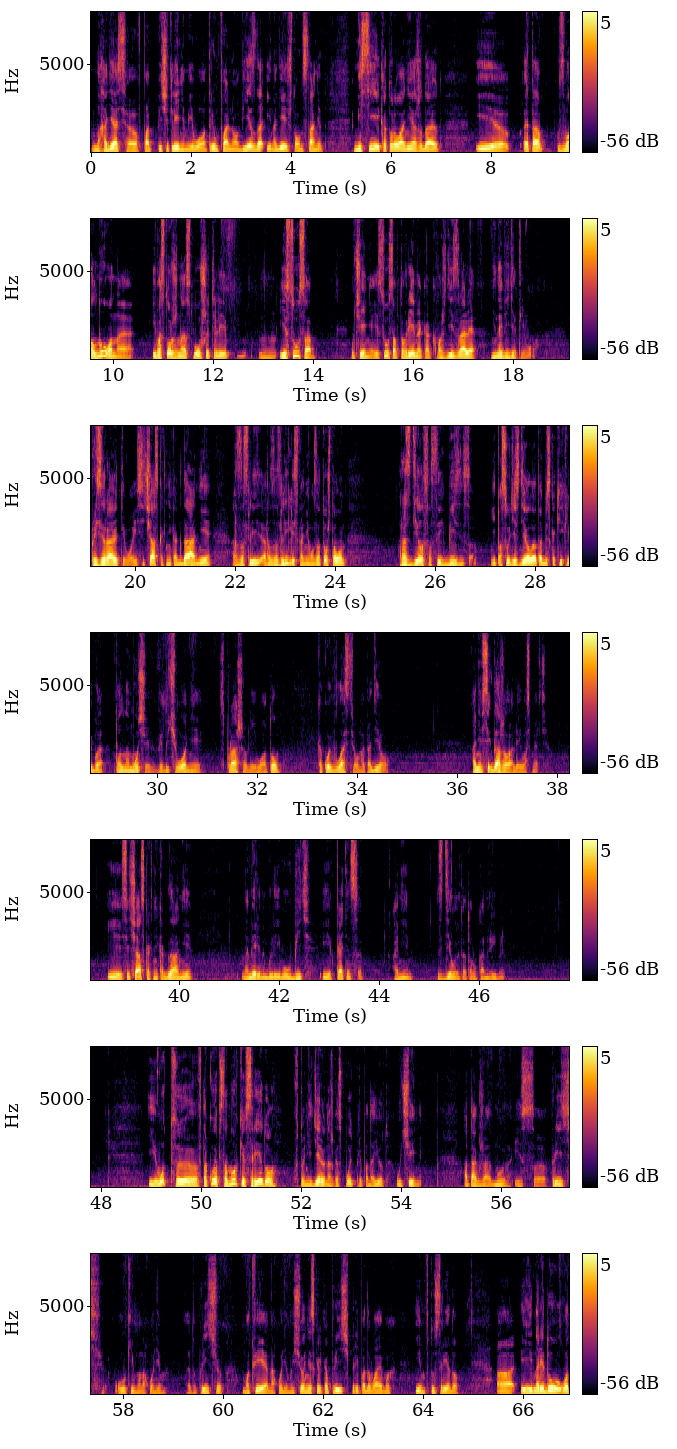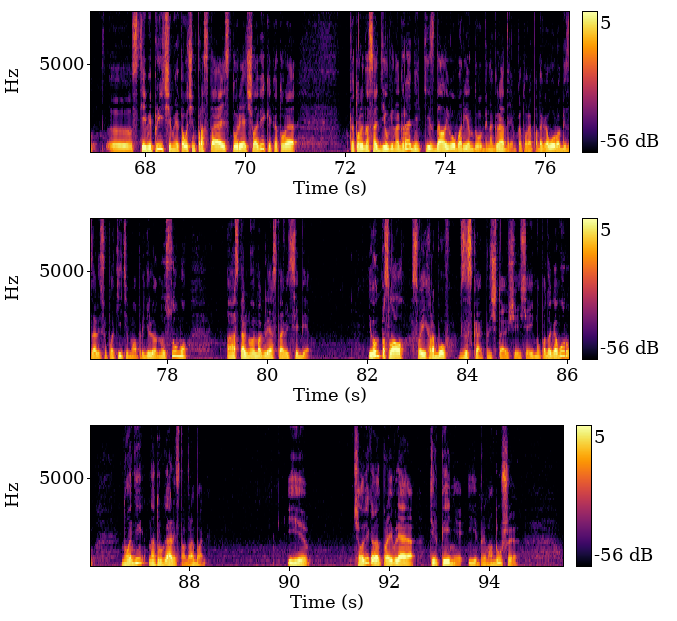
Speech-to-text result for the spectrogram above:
находясь э, под впечатлением его триумфального въезда и надеясь, что он станет мессией, которого они ожидают. И это взволнованное и восторженное слушатели Иисуса, учения Иисуса, в то время как вожди Израиля – ненавидят его, презирают его. И сейчас, как никогда, они разосли, разозлились на него за то, что он разделался с их бизнесом. И, по сути, сделал это без каких-либо полномочий, ввиду чего они спрашивали его о том, какой властью он это делал. Они всегда желали его смерти. И сейчас, как никогда, они намерены были его убить. И к пятнице они сделают это руками римлян. И вот э, в такой обстановке в среду, в ту неделю наш Господь преподает учение, а также одну из э, притч. У Луки мы находим эту притчу, у Матфея находим еще несколько притч, преподаваемых им в ту среду. А, и наряду вот э, с теми притчами, это очень простая история о человеке, которая который насадил виноградник и сдал его в аренду виноградарям, которые по договору обязались уплатить ему определенную сумму, а остальное могли оставить себе. И он послал своих рабов взыскать причитающиеся ему по договору, но они надругались над рабами. И человек этот, проявляя терпение и прямодушие,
